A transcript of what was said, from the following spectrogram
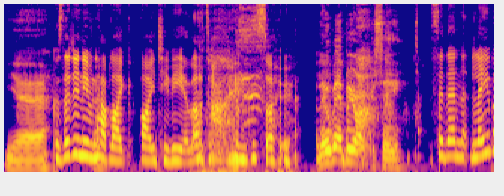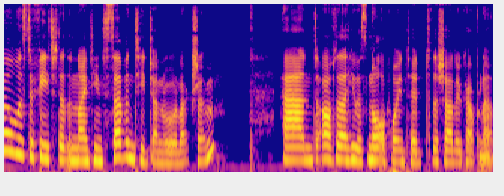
Yeah. Because they didn't even have like ITV at that time. so A little bit of bureaucracy. So then Labour was defeated at the 1970 general election, and after that he was not appointed to the shadow cabinet.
